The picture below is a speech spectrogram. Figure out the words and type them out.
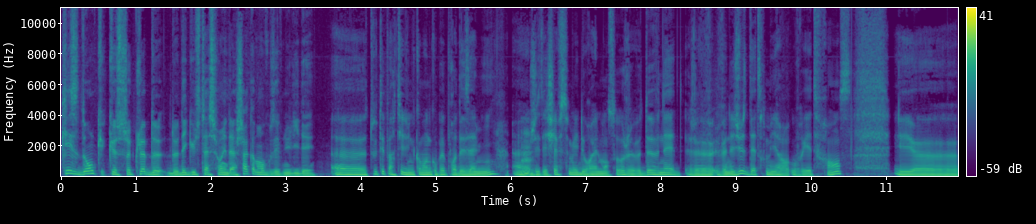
Qu'est-ce donc que ce club de, de dégustation et d'achat? Comment vous est venue l'idée? Euh, Tout est parti d'une commande groupée pour des amis. Euh, mmh. J'étais chef sommelier du Royal Monceau. Je devenais, je venais juste d'être meilleur ouvrier de France et euh,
